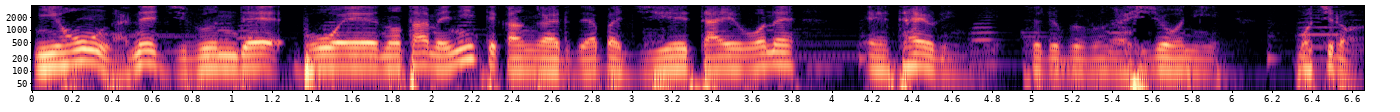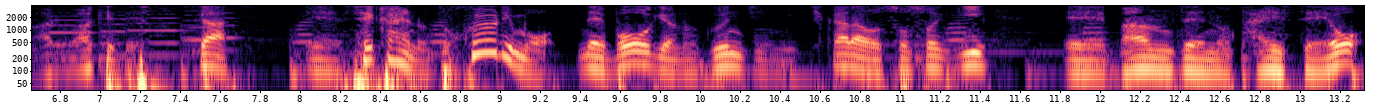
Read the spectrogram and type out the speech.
日本がね、自分で防衛のためにって考えると、やっぱり自衛隊をね、えー、頼りにする部分が非常にもちろんあるわけですが、えー、世界のどこよりもね、防御の軍事に力を注ぎ、え、万全の体制を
